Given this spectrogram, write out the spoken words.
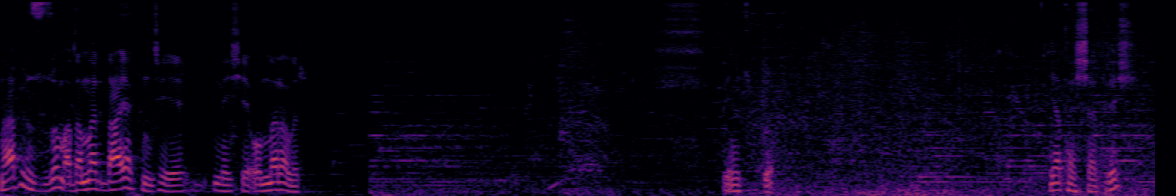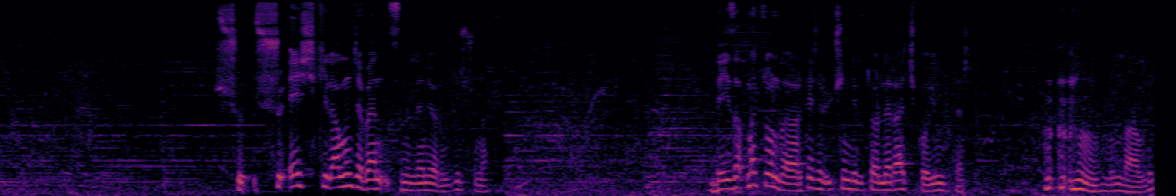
Ne yapıyorsunuz oğlum? Adamlar daha yakın şeye, ne şey, onlar alır. Beni tuttu. Yat aşağı Trash. Şu, şu eş kill alınca ben sinirleniyorum. Gir şuna. Base atmak zorundalar arkadaşlar. 3 inhibitörleri açık oyun biter. Bunu da aldık.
